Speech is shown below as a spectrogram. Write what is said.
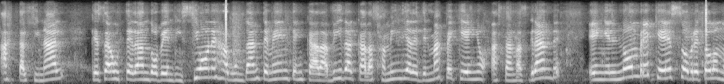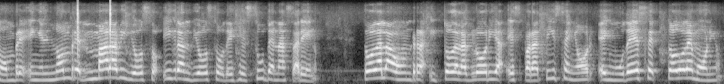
hasta el final. Que sea usted dando bendiciones abundantemente en cada vida, cada familia, desde el más pequeño hasta el más grande. En el nombre que es sobre todo nombre, en el nombre maravilloso y grandioso de Jesús de Nazareno. Toda la honra y toda la gloria es para ti, Señor. Enmudece todo demonio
